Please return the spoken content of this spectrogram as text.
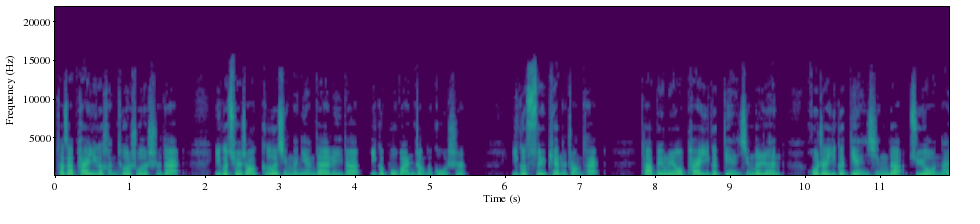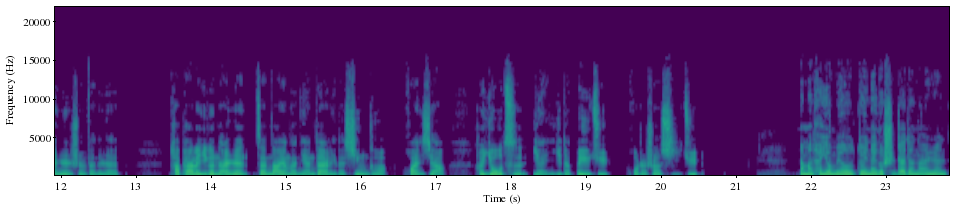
他在拍一个很特殊的时代，一个缺少个性的年代里的一个不完整的故事，一个碎片的状态。他并没有拍一个典型的人，或者一个典型的具有男人身份的人。他拍了一个男人在那样的年代里的性格、幻想和由此演绎的悲剧，或者说喜剧。那么他有没有对那个时代的男人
